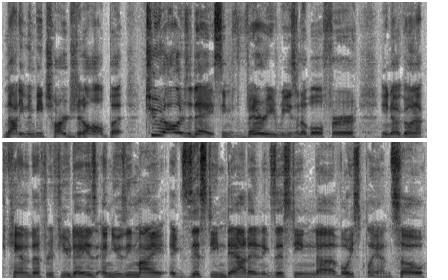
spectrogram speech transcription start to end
not even be charged at all. But $2 a day seems very reasonable for, you know, going up to Canada for a few days and using my existing data and existing uh, voice plan. So,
